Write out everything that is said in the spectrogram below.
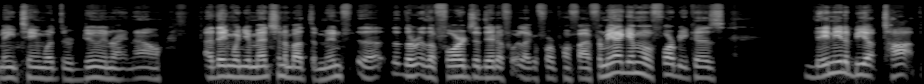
maintain what they're doing right now. I think when you mentioned about the min the the, the Fords that did a, like a four point five for me, I give them a four because they need to be up top.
